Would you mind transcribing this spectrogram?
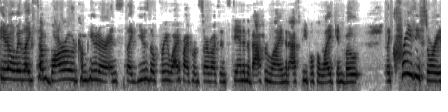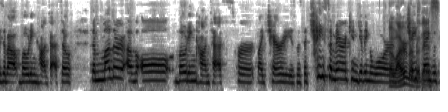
you know, with like some borrowed computer and like use the free Wi-Fi from Starbucks and stand in the bathroom lines and ask people to like and vote like crazy stories about voting contests. So the mother of all voting contests for like charities was the Chase American Giving Award. Oh, I remember Chase this. Bank was.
